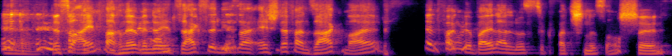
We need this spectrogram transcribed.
Das ist so einfach, ne? Wenn du jetzt sagst, Elisa, ey Stefan, sag mal, dann fangen wir beide an, los zu quatschen. Das ist auch schön.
